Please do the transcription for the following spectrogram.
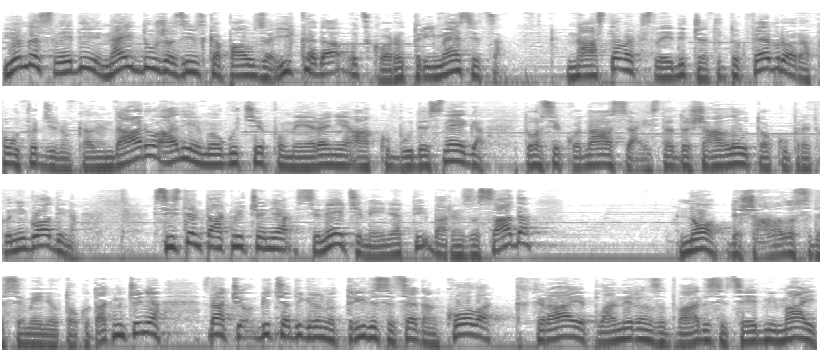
I onda sledi najduža zimska pauza ikada od skoro 3 meseca. Nastavak sledi 4. februara po utvrđenom kalendaru, ali je moguće pomeranje ako bude snega. To se kod nas zaista dešavalo u toku prethodnih godina. Sistem takmičenja se neće menjati, barem za sada, No, dešavalo se da se menja u toku takmičenja. Znači, bit će odigrano 37 kola, kraj je planiran za 27. maj.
